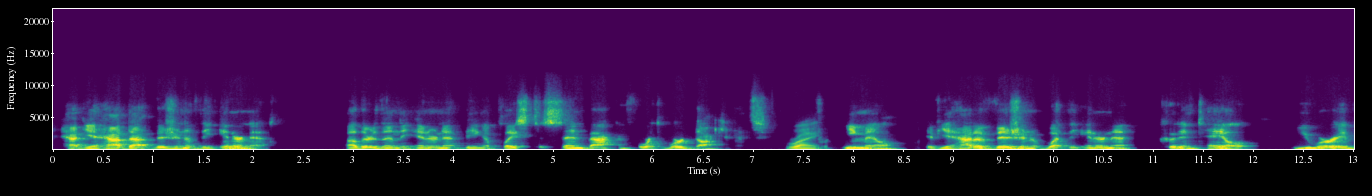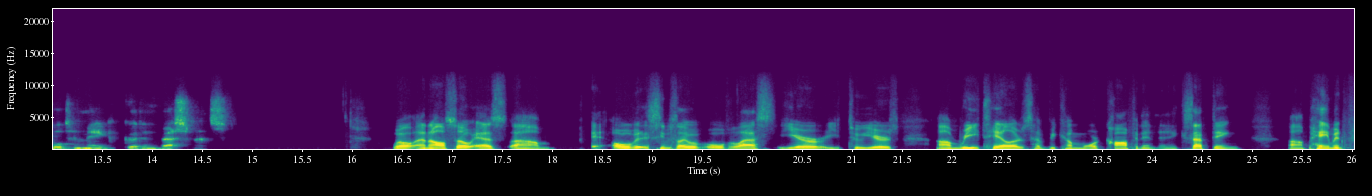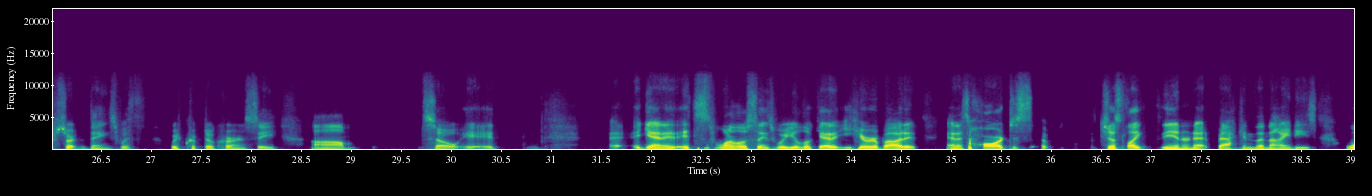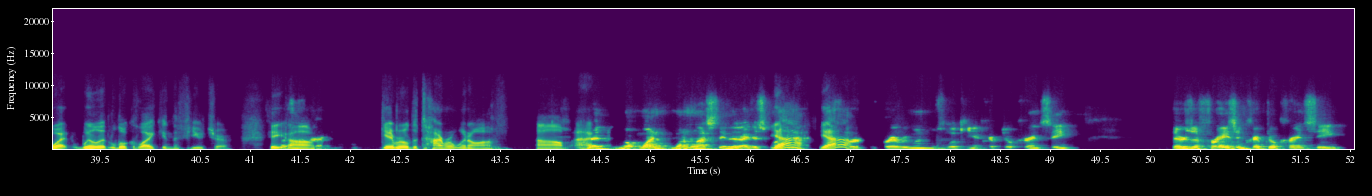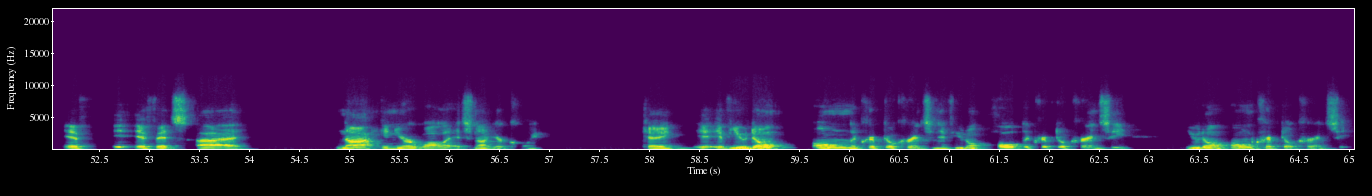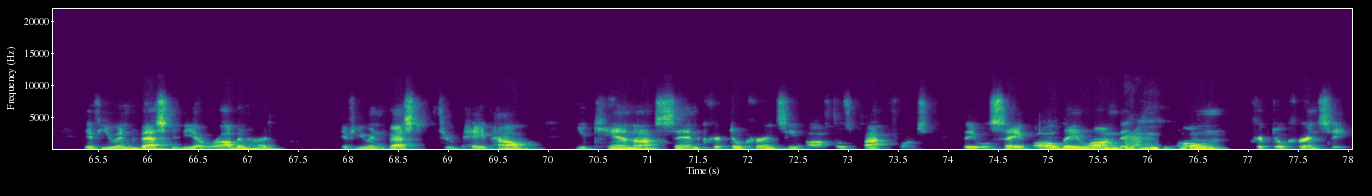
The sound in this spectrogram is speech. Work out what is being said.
Had you had that vision of the internet, other than the internet being a place to send back and forth Word documents, right? For email, if you had a vision of what the internet could entail, you were able to make good investments. Well, and also as um, over, it seems like over the last year, two years, um, retailers have become more confident in accepting uh, payment for certain things with with cryptocurrency. Um, so it, again, it's one of those things where you look at it, you hear about it, and it's hard to, uh, just like the internet back in the 90s, what will it look like in the future? Hey, um, Gabriel, the timer went off. Um, I, one, one last thing that I just yeah, yeah. For, for everyone who's looking at cryptocurrency, there's a phrase in cryptocurrency if if it's uh, not in your wallet, it's not your coin. Okay, if you don't own the cryptocurrency. And if you don't hold the cryptocurrency, you don't own cryptocurrency. If you invest via Robinhood, if you invest through PayPal, you cannot send cryptocurrency off those platforms. They will say all day long that hmm. you own cryptocurrency.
